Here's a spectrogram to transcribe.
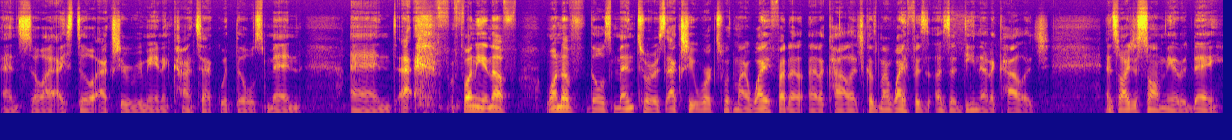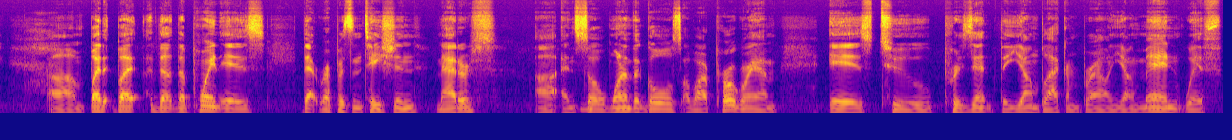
And so I, I still actually remain in contact with those men. And funny enough, one of those mentors actually works with my wife at a, at a college because my wife is, is a dean at a college. And so I just saw him the other day. Um, but but the, the point is that representation matters. Uh, and so one of the goals of our program is to present the young black and brown young men with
